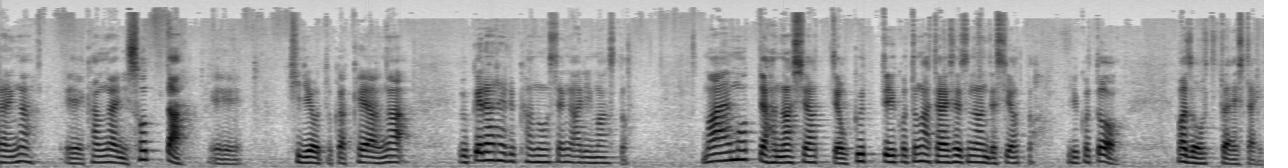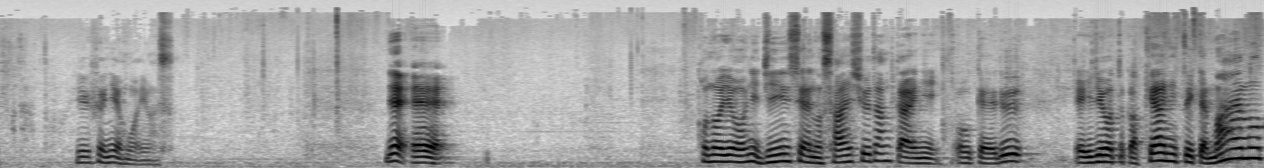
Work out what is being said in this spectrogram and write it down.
えが、え、考えに沿った、え、治療とかケアが受けられる可能性がありますと前もって話し合っておくっていうことが大切なんですよということをまずお伝えしたいというふうに思います。で、えー、このように人生の最終段階における医療とかケアについて前もっ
